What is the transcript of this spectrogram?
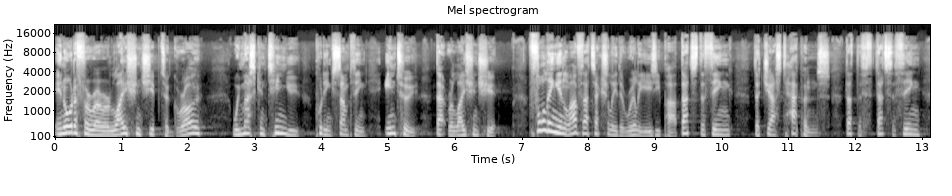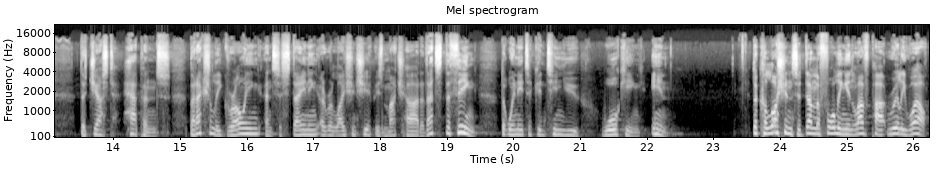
In order for a relationship to grow, we must continue putting something into that relationship. Falling in love, that's actually the really easy part. That's the thing that just happens. That the, that's the thing that just happens. But actually, growing and sustaining a relationship is much harder. That's the thing that we need to continue walking in. The Colossians had done the falling in love part really well.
